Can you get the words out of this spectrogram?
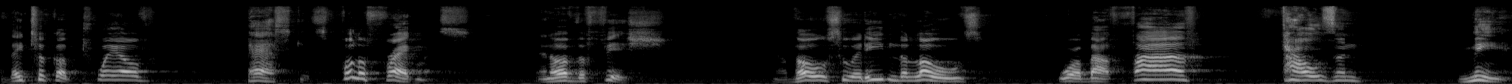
And they took up 12 baskets full of fragments and of the fish. Now, those who had eaten the loaves were about 5,000 men.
